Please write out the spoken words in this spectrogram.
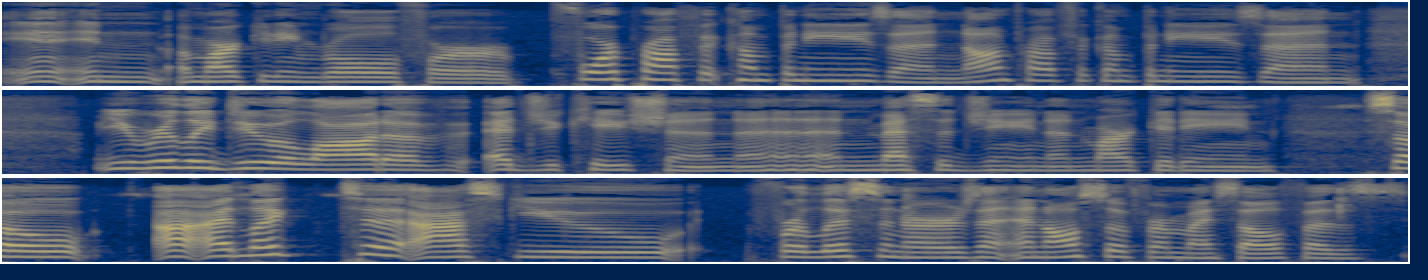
in, in a marketing role for for-profit companies and nonprofit companies and you really do a lot of education and, and messaging and marketing. So i'd like to ask you for listeners and also for myself as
